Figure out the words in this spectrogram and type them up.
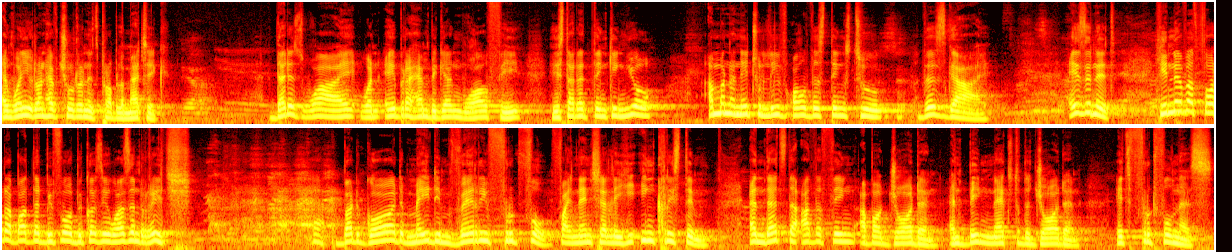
and when you don't have children, it's problematic. Yeah. That is why when Abraham became wealthy, he started thinking, yo, I'm gonna need to leave all these things to this guy. Isn't it? He never thought about that before because he wasn't rich. but God made him very fruitful financially. He increased him. And that's the other thing about Jordan and being next to the Jordan it's fruitfulness.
